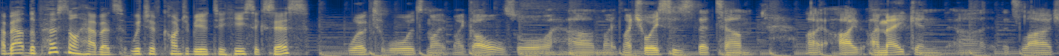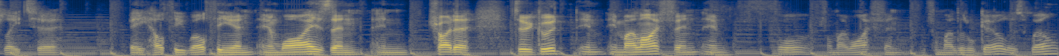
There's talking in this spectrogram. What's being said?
About the personal habits which have contributed to his success, work towards my, my goals or uh, my, my choices that um, I, I, I, make, and uh, that's largely to be healthy, wealthy, and, and wise, and, and try to do good in, in my life and, and for, for my wife and for my little girl as well.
